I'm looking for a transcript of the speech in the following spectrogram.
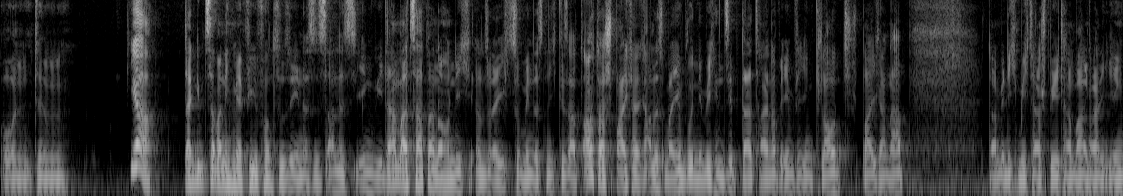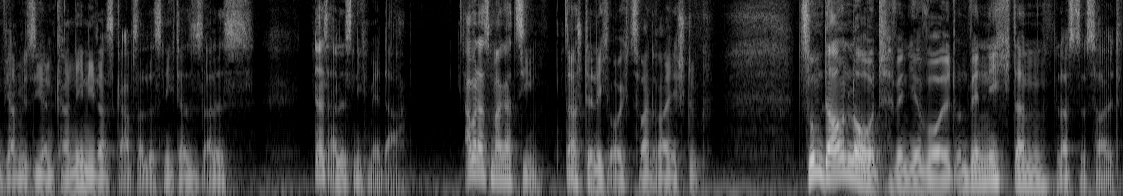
Und ähm, ja, da gibt es aber nicht mehr viel von zu sehen. Das ist alles irgendwie. Damals hat man noch nicht, also ich zumindest nicht gesagt, ach, da speichere ich alles mal irgendwo in irgendwelchen ZIP-Dateien auf irgendwelchen Cloud-Speichern ab damit ich mich da später mal dran irgendwie amüsieren kann. Nee, nee, das gab's alles nicht. Das ist alles, das ist alles nicht mehr da. Aber das Magazin, da stelle ich euch zwei, drei Stück zum Download, wenn ihr wollt. Und wenn nicht, dann lasst es halt.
